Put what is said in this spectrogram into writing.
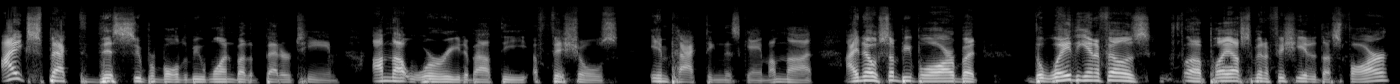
I expect this Super Bowl to be won by the better team. I'm not worried about the officials impacting this game. I'm not. I know some people are, but the way the NFL is uh, playoffs have been officiated thus far,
